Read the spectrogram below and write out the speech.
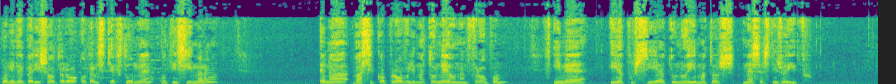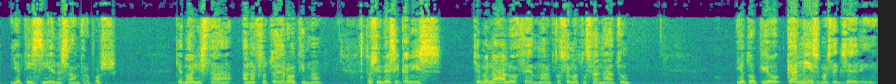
πολύ δε περισσότερο όταν σκεφτούμε ότι σήμερα ένα βασικό πρόβλημα των νέων ανθρώπων είναι η απουσία του νοήματος μέσα στη ζωή του. Γιατί ζει ένας άνθρωπος και μάλιστα αν αυτό το ερώτημα το συνδέσει κανείς και με ένα άλλο θέμα, το θέμα του θανάτου, για το οποίο κανείς μας δεν ξέρει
